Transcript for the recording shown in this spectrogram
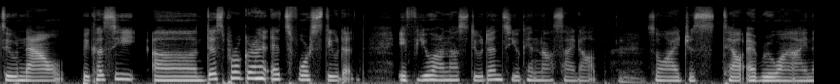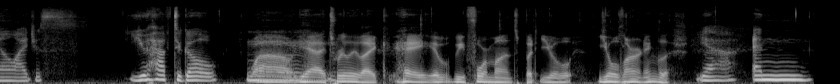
to now, because he, uh, this program it's for student. If you are not students, you cannot sign up. So I just tell everyone I know. I just you have to go. Wow, yeah, Mm. it's really like, hey, it will be four months, but you'll you'll learn English. Yeah, and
